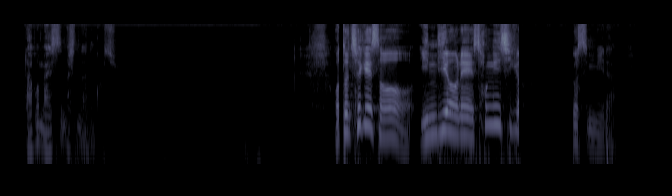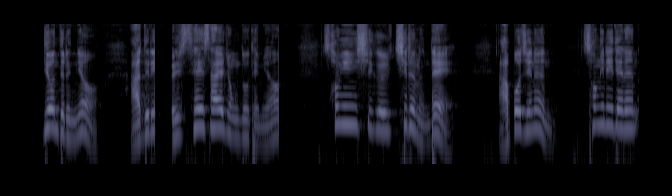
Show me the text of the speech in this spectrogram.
라고 말씀하신다는 거죠. 어떤 책에서 인디언의 성인식이 읽었습니다. 인디언들은요, 아들이 13살 정도 되면 성인식을 치르는데 아버지는 성인이 되는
